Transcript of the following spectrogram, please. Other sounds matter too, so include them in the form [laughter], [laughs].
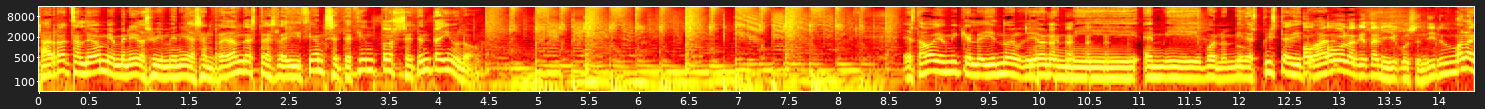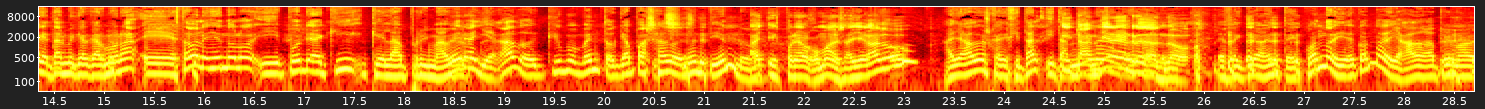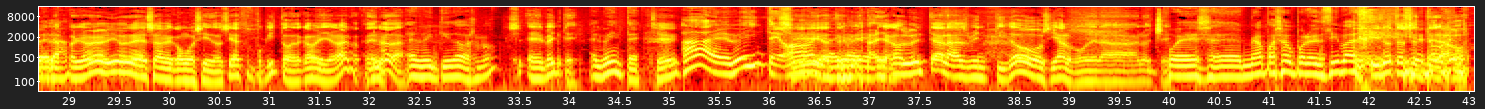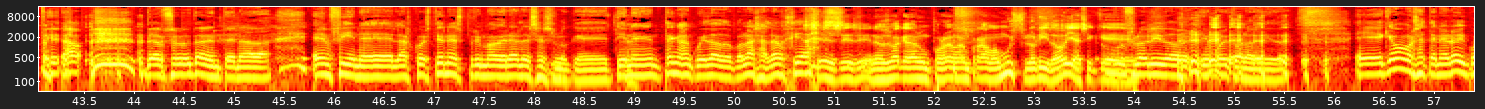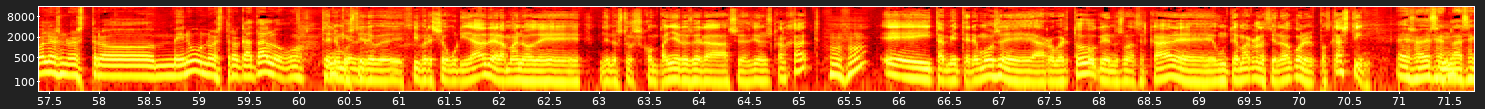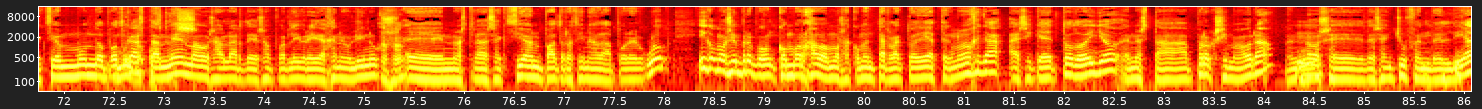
A León, bienvenidos y bienvenidas a Enredando. Esta es la edición 771. Estaba yo, Miquel, leyendo el guion en mi, [laughs] en mi, bueno, en mi despiste habitual. Oh, hola, ¿qué tal, Niño Sendino? Hola, ¿qué tal, Miquel Carmona? [laughs] Eh, estaba leyéndolo y pone aquí que la primavera ha llegado. ¿En qué momento? ¿Qué ha pasado? No [laughs] entiendo. Pone algo más. ¿Ha llegado? Ha llegado Euskadi Digital y también, y también enredando. Efectivamente. [laughs] ¿Cuándo, ¿Cuándo, ha llegado la primavera? La primavera no sabe cómo ha sido. Sí, hace un poquito, acaba de llegar, hace el, nada. El 22, ¿no? El 20. El 20. Sí. Ah, el 20. Sí, ha llegado el 20 a las 22 y algo de la noche. Pues eh, me ha pasado por encima. Y no te has [laughs] enterado. de absolutamente nada. En fin, eh, las cuestiones primaverales es lo que tienen. Tengan cuidado con las alergias. Sí, sí, sí. Nos va a quedar un programa, un programa muy florido hoy, así que. Muy florido y muy colorido. [laughs] Eh, ¿Qué vamos a tener hoy? ¿Cuál es nuestro menú, nuestro catálogo? Tenemos ciberseguridad de la mano de, nuestros compañeros de la Asociación Euskalhat. Eh, y también tenemos eh, a Roberto que nos va a acercar un tema relacionado con el podcasting. Eso es, en la sección Mundo Podcast, también vamos a hablar de software libre y de GNU Linux en nuestra sección patrocinada por el club. Y como siempre, con Borja vamos a comentar la actualidad tecnológica, así que todo ello en esta próxima hora. No se desenchufen del día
